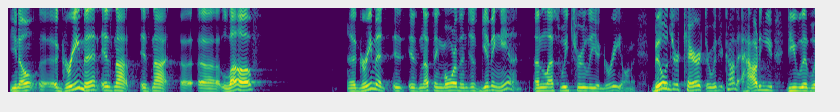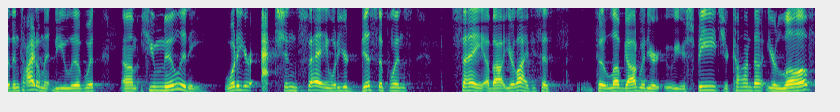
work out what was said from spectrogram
You know, agreement is not, is not uh, uh, love. Agreement is, is nothing more than just giving in unless we truly agree on it. Build your character with your conduct. How do you do you live with entitlement? Do you live with um, humility? What do your actions say? What do your disciplines say about your life? He says to love God with your, your speech, your conduct, your love.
